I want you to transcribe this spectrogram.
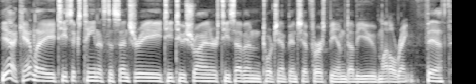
Yeah, Cantlay T16. It's the Sentry T2 Shriners T7 Tour Championship first BMW model ranked fifth.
